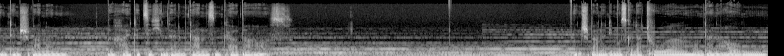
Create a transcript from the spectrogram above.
und Entspannung breitet sich in deinem ganzen Körper aus. Entspanne die Muskulatur um deine Augen,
